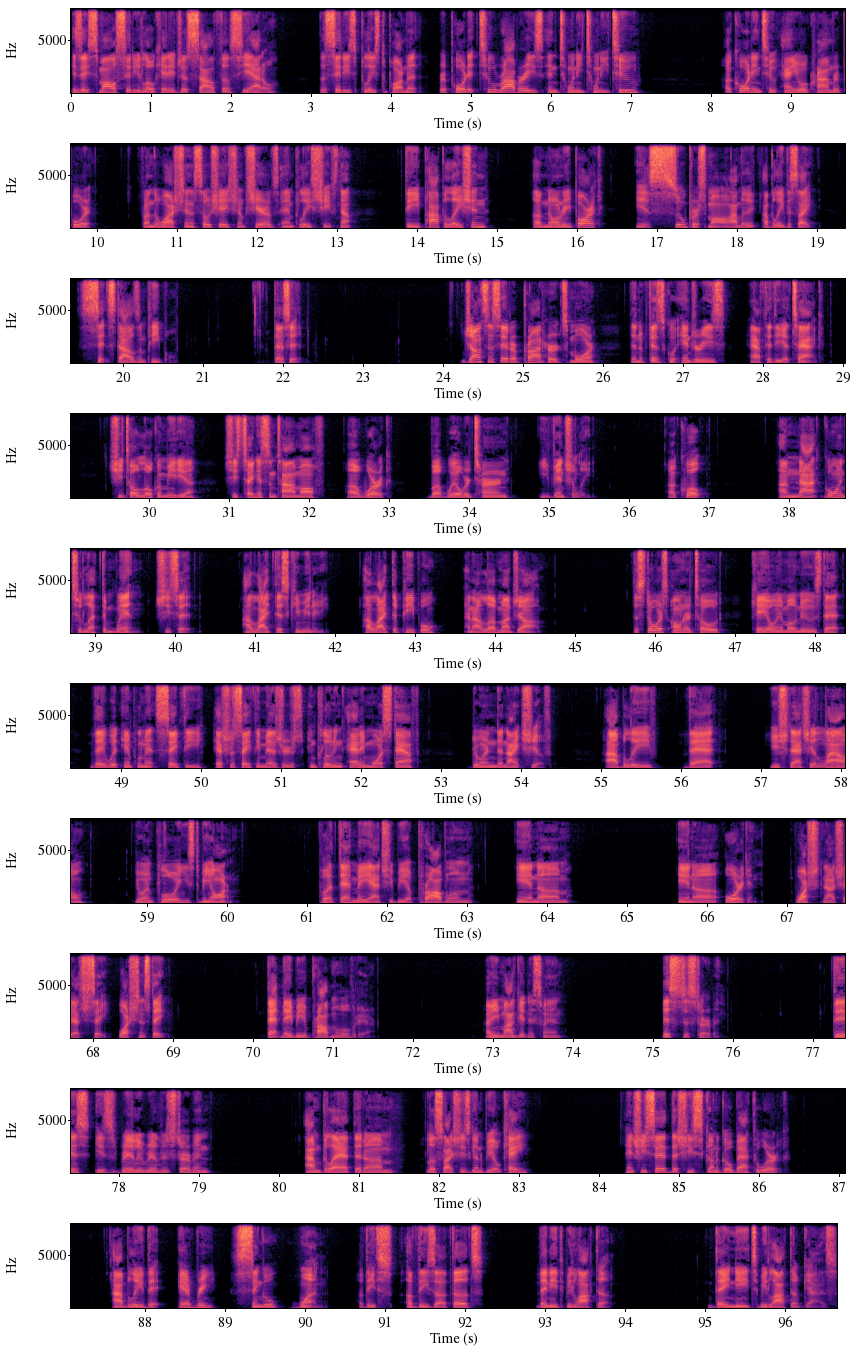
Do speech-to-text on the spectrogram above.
is a small city located just south of Seattle. The city's police department reported two robberies in 2022, according to annual crime report from the Washington Association of Sheriffs and Police Chiefs. Now, the population of Normandy Park is super small. I believe, I believe it's like 6,000 people. That's it. Johnson said her pride hurts more than the physical injuries after the attack. She told local media she's taking some time off uh, work, but will return eventually. A quote, I'm not going to let them win, she said. I like this community. I like the people and I love my job. The store's owner told KOMO News that they would implement safety, extra safety measures, including adding more staff during the night shift. I believe that you should actually allow your employees to be armed. But that may actually be a problem in um in uh Oregon. Washington, I should say, Washington State. That may be a problem over there. I mean, my goodness, man. This is disturbing. This is really, really disturbing. I'm glad that um looks like she's gonna be okay. And she said that she's gonna go back to work. I believe that every single one of these of these uh, thugs, they need to be locked up. They need to be locked up, guys.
